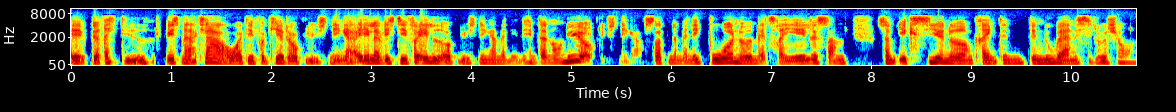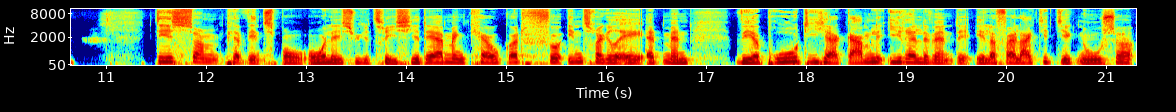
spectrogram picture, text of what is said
øh, berigtiget, hvis man er klar over, at det er forkerte oplysninger, eller hvis det er forældede oplysninger, man indhenter nogle nye oplysninger, sådan at man ikke bruger noget materiale, som, som ikke siger noget omkring den, den nuværende situation. det, som Per Vensborg, overlæge psykiatri, siger, det er, at man kan jo godt få indtrykket af, at man ved at bruge de her gamle, irrelevante eller fejlagtige diagnoser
